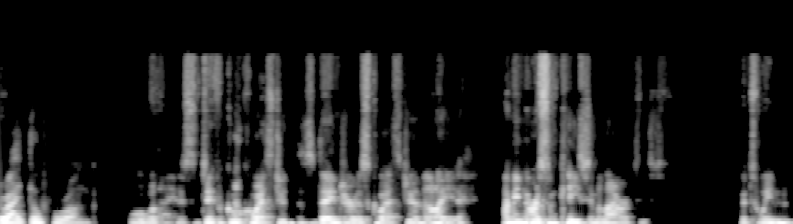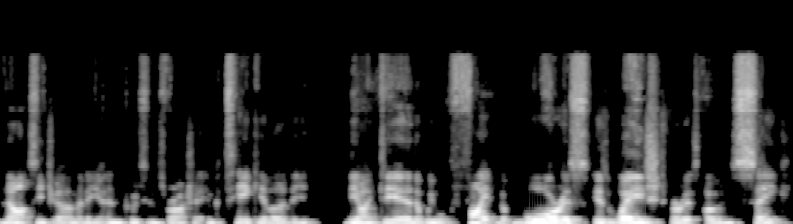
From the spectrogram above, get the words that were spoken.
right or wrong? Well, it's a difficult question. It's a dangerous question. I, I mean, there are some key similarities between Nazi Germany and Putin's Russia. In particular, the the idea that we will fight, that war is is waged for its own sake,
